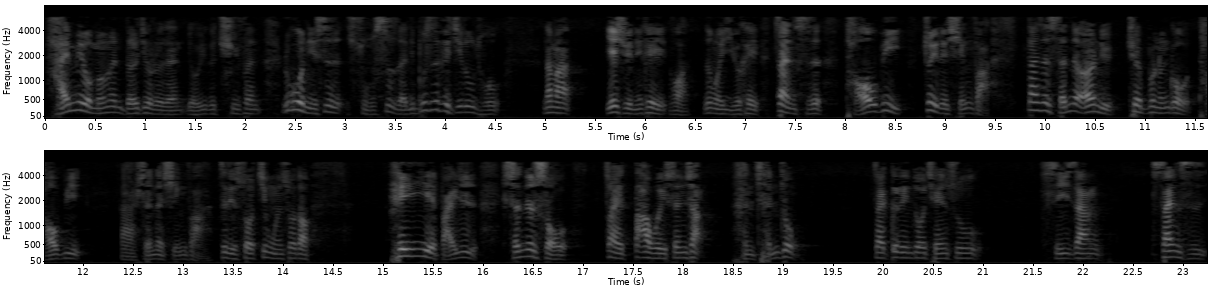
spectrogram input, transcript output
还没有蒙恩得救的人有一个区分。如果你是属世的，你不是个基督徒，那么也许你可以哇认为以为可以暂时逃避罪的刑罚。但是神的儿女却不能够逃避啊神的刑罚。这里说经文说到黑夜白日，神的手在大卫身上很沉重。在哥林多前书十一章。三十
